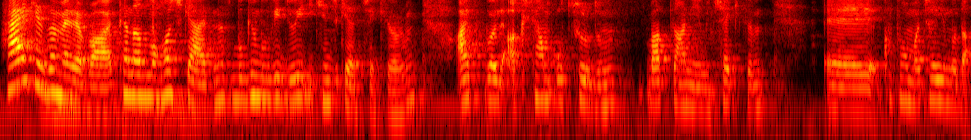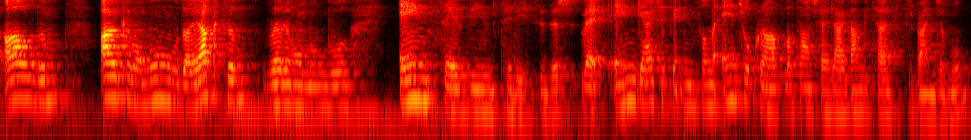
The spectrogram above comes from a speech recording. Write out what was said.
Herkese merhaba, kanalıma hoş geldiniz. Bugün bu videoyu ikinci kez çekiyorum. Artık böyle akşam oturdum, battaniyemi çektim, ee, kupama çayımı da aldım, arkama mumumu da yaktım. Zara Home'un bu en sevdiğim serisidir ve en gerçekten insanı en çok rahatlatan şeylerden bir tanesidir bence mum.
